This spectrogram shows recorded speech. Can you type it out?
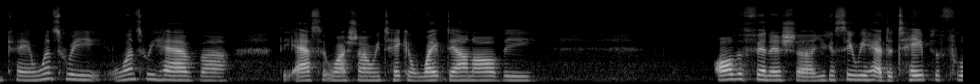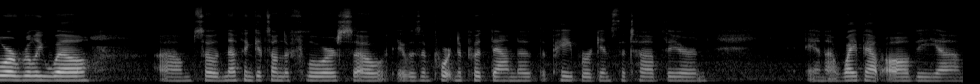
Okay, and once we once we have uh, the acid washed on, we take and wipe down all the all the finish. Uh, you can see we had to tape the floor really well um, so nothing gets on the floor. So it was important to put down the, the paper against the tub there and and uh, wipe out all the um,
